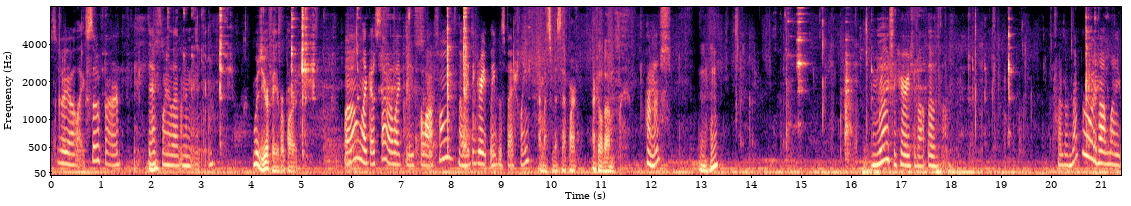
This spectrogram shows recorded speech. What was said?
So yeah, like so far, definitely loving the menu. What was your favorite part? Well, like I said, I like the falafel. I like the grape leaf especially. I must have missed that part. I feel dumb. Hummus. Mm-hmm. I'm really so curious about those though. Because I've never really had like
